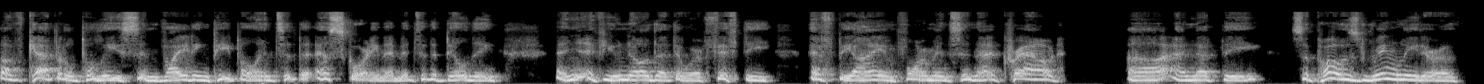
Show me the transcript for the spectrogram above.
of Capitol Police inviting people into the, escorting them into the building. And if you know that there were 50 FBI informants in that crowd, uh, and that the supposed ringleader of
